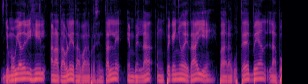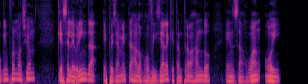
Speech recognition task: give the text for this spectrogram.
Yo me voy a dirigir a la tableta para presentarle en verdad un pequeño detalle para que ustedes vean la poca información que se le brinda especialmente a los oficiales que están trabajando en San Juan hoy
